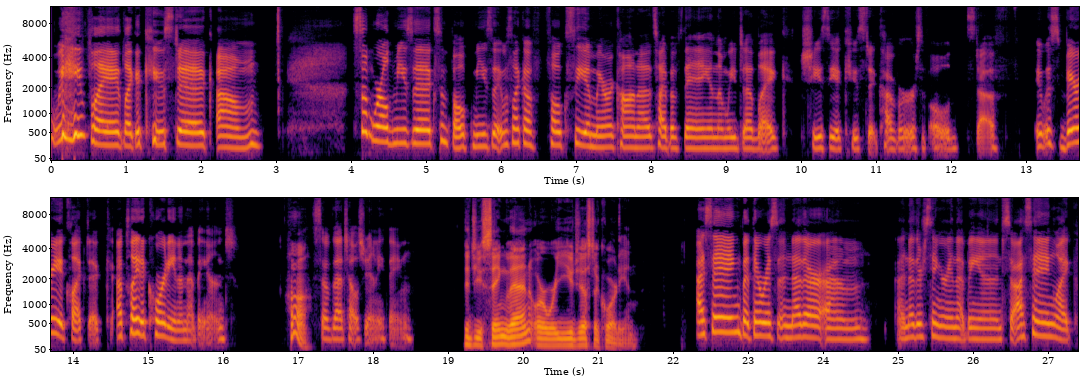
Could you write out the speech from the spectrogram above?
We played like acoustic, um, some world music, some folk music. It was like a folksy Americana type of thing. And then we did like cheesy acoustic covers of old stuff. It was very eclectic. I played accordion in that band. Huh. So if that tells you anything. Did you sing then or were you just accordion? I sang, but there was another um another singer in that band. So I sang like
